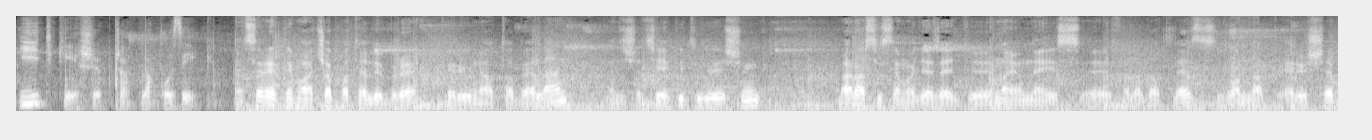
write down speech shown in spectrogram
így később csatlakozik. Szeretném, ha a csapat előbbre kerülne a tabellán, ez is a célkitűzésünk. Bár azt hiszem, hogy ez egy nagyon nehéz feladat lesz. Vannak erősebb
